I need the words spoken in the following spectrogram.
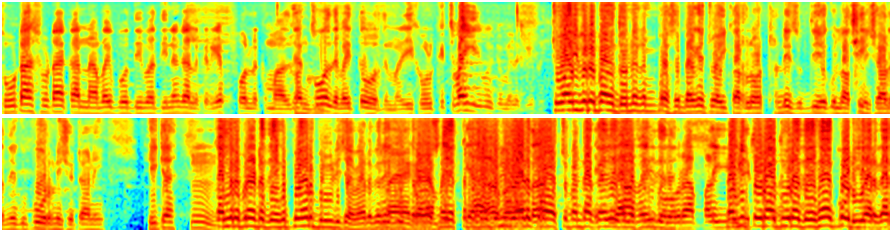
ਛੋਟਾ ਛੋਟਾ ਕਰਨਾ ਬਾਈ ਬੋਦੀ ਬਾਦੀ ਨਾਲ ਗੱਲ ਕਰੀਏ ਫੁੱਲ ਕਮਾਲ ਦੇ। ਖੋਲ ਦੇ ਬਾਈ ਤੋਰ ਦੇ ਮਰੀ ਖੋਲ ਕੇ। ਚਵਾਈ ਕੋਈ ਕਿਵੇਂ ਲੱਗੀ ਬਾਈ? ਚੁਆਈ ਵੀਰੇ ਭਾਵੇਂ ਦੋਨੇ ਪਾਸੇ ਬਹਿ ਕੇ ਚੁਆਈ ਕਰ ਲਓ ਠੰਡੀ ਸੁੱਧੀ ਹੈ ਕੋਈ ਲੱਤ ਨਹੀਂ ਛੱਡਦੀ ਕੋਈ ਭੂਰ ਨਹੀਂ ਛਟਾਣੀ ਠੀਕ ਹੈ? ਕਲਰ ਪ੍ਰਿੰਟ ਦੇਖ ਪਿਓਰ ਬਰੀਡ ਚ ਹੈ ਵੀਰੇ ਕੋਈ ਕ੍ਰਾਸ ਨਹੀਂ ਕਹਿੰਦਾ 1% ਵੀ ਆ। ਕ੍ਰਾਸ ਚ ਬੰਦਾ ਫਰੀ ਦੇ ਪਲੀ ਵੀ ਬਾਕੀ ਤੋਰਾ ਦੂਰਾ ਦੇਖਿਆ ਘੋੜੀ ਵਰਗਾ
